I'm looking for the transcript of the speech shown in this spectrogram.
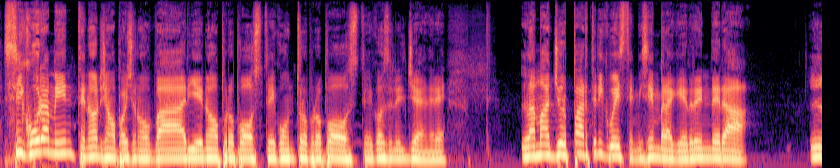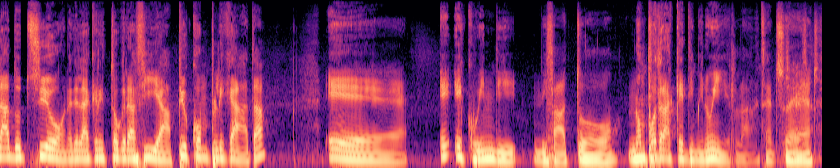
Sicuramente no, diciamo, poi ci sono varie no, proposte, controproposte, cose del genere. La maggior parte di queste mi sembra che renderà l'adozione della crittografia più complicata e, e, e quindi di fatto non potrà che diminuirla. Nel senso certo. è,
